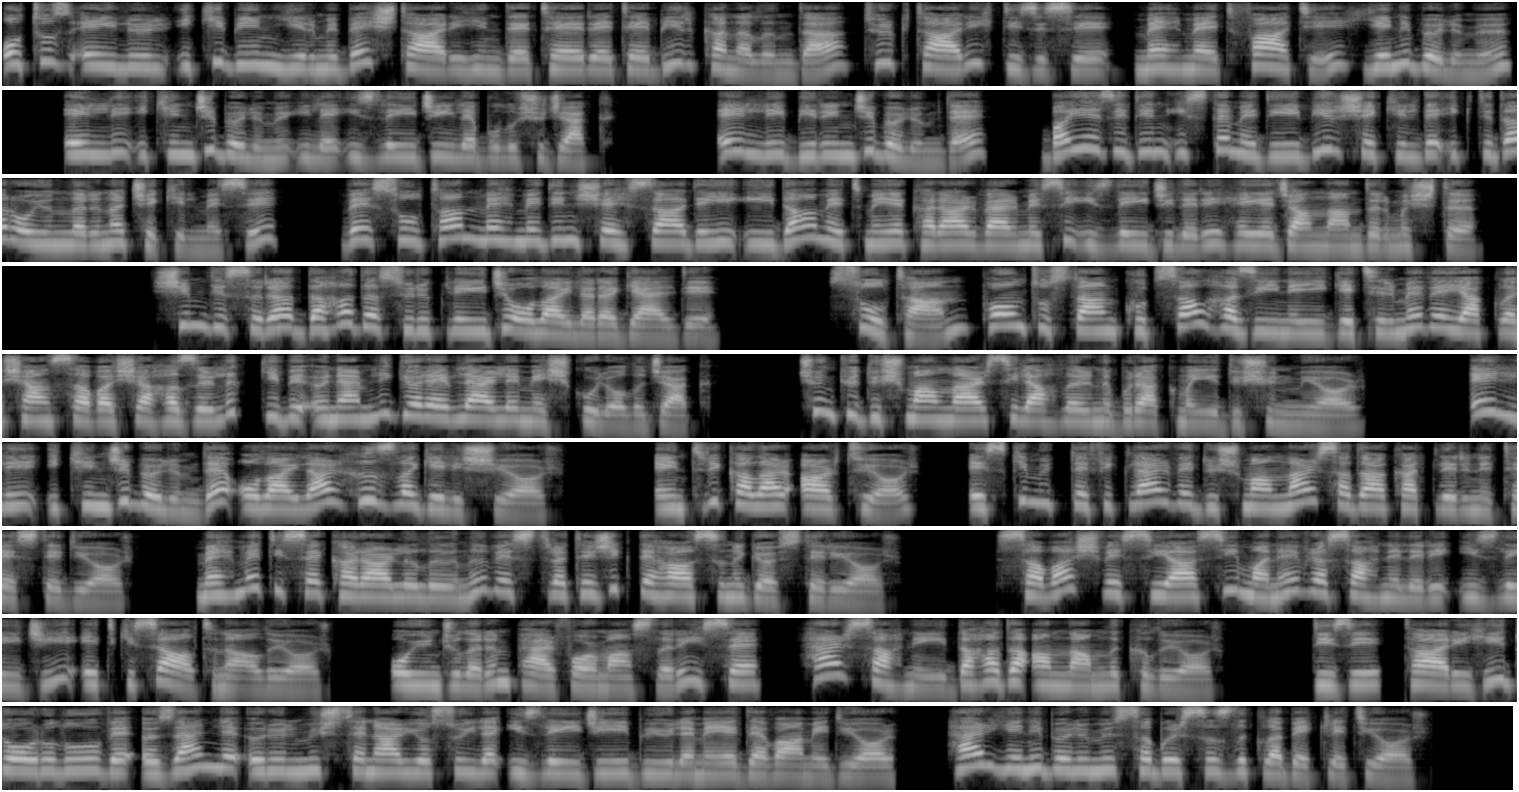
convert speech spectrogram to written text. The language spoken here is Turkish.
30 Eylül 2025 tarihinde TRT1 kanalında Türk Tarih dizisi Mehmet Fatih yeni bölümü 52. bölümü ile izleyiciyle buluşacak. 51. bölümde Bayezid'in istemediği bir şekilde iktidar oyunlarına çekilmesi ve Sultan Mehmed'in şehzadeyi idam etmeye karar vermesi izleyicileri heyecanlandırmıştı. Şimdi sıra daha da sürükleyici olaylara geldi. Sultan, Pontus'tan kutsal hazineyi getirme ve yaklaşan savaşa hazırlık gibi önemli görevlerle meşgul olacak. Çünkü düşmanlar silahlarını bırakmayı düşünmüyor. 52. bölümde olaylar hızla gelişiyor. Entrikalar artıyor, eski müttefikler ve düşmanlar sadakatlerini test ediyor. Mehmet ise kararlılığını ve stratejik dehasını gösteriyor. Savaş ve siyasi manevra sahneleri izleyiciyi etkisi altına alıyor. Oyuncuların performansları ise her sahneyi daha da anlamlı kılıyor. Dizi, tarihi doğruluğu ve özenle örülmüş senaryosuyla izleyiciyi büyülemeye devam ediyor. Her yeni bölümü sabırsızlıkla bekletiyor.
